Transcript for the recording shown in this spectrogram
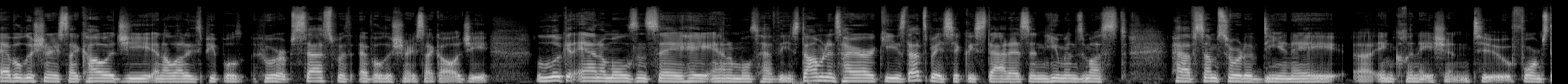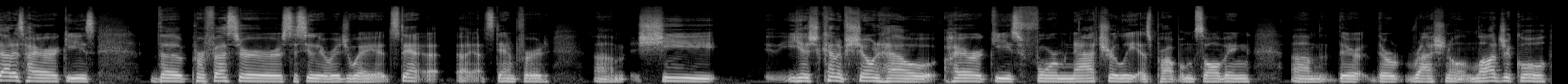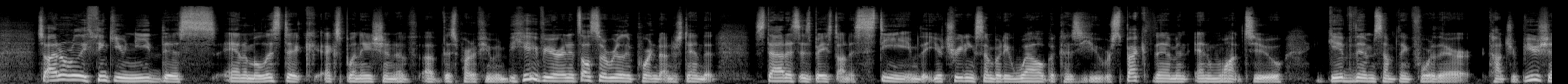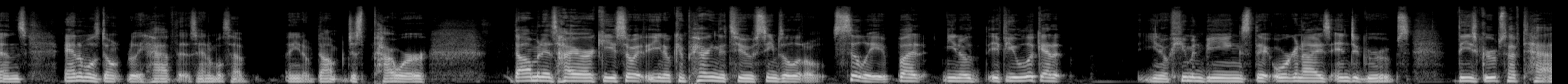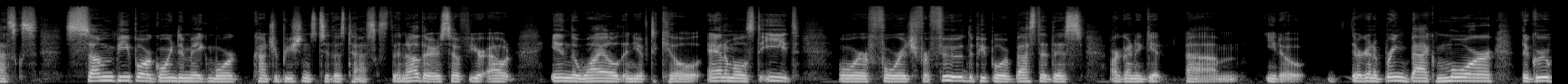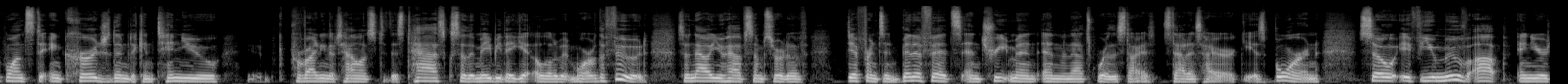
evolutionary psychology, and a lot of these people who are obsessed with evolutionary psychology look at animals and say, hey, animals have these dominance hierarchies. That's basically status, and humans must have some sort of DNA uh, inclination to form status hierarchies the professor Cecilia Ridgway at, Stan, uh, at Stanford, um, she has kind of shown how hierarchies form naturally as problem solving. Um, they're they're rational and logical. So I don't really think you need this animalistic explanation of of this part of human behavior. And it's also really important to understand that status is based on esteem. That you're treating somebody well because you respect them and, and want to give them something for their contributions. Animals don't really have this. Animals have you know just power dominance hierarchy. So, it, you know, comparing the two seems a little silly. But, you know, if you look at it, you know, human beings, they organize into groups. These groups have tasks. Some people are going to make more contributions to those tasks than others. So if you're out in the wild and you have to kill animals to eat or forage for food, the people who are best at this are going to get, um, you know, they're going to bring back more. The group wants to encourage them to continue providing their talents to this task so that maybe they get a little bit more of the food. So now you have some sort of difference in benefits and treatment, and then that's where the status hierarchy is born. So if you move up and you're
